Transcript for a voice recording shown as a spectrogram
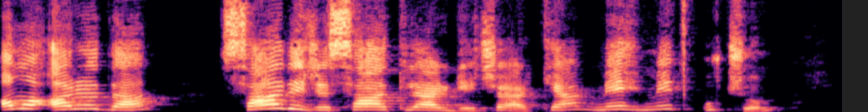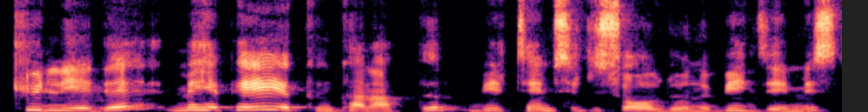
Ama aradan sadece saatler geçerken Mehmet Uçum külliyede MHP'ye yakın kanattın bir temsilcisi olduğunu bildiğimiz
